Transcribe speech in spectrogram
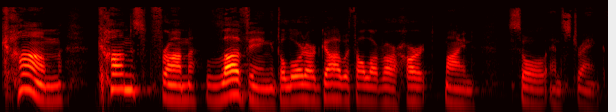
come comes from loving the Lord our God with all of our heart, mind, soul, and strength.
